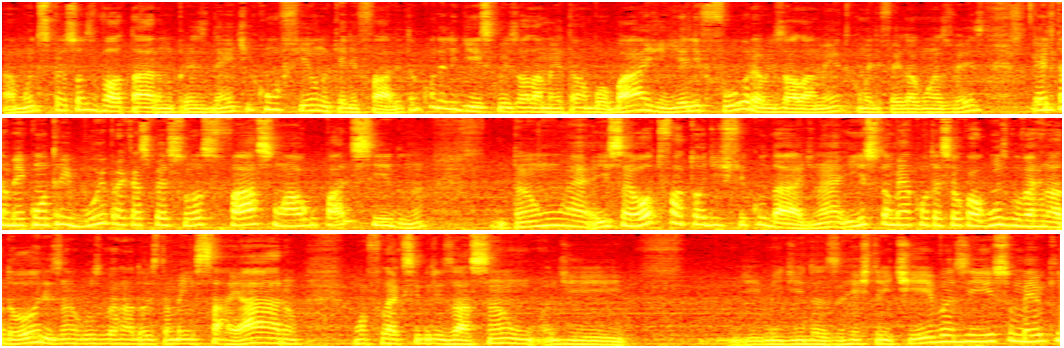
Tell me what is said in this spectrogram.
Há muitas pessoas votaram no presidente e confiam no que ele fala. Então, quando ele diz que o isolamento é uma bobagem e ele fura o isolamento, como ele fez algumas vezes, ele também contribui para que as pessoas façam algo parecido. Né? Então, é, isso é outro fator de dificuldade. Né? E isso também aconteceu com alguns governadores. Né? Alguns governadores também ensaiaram uma flexibilização de de medidas restritivas e isso meio que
